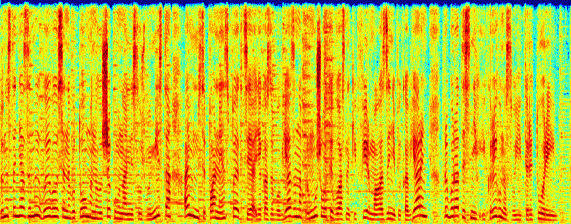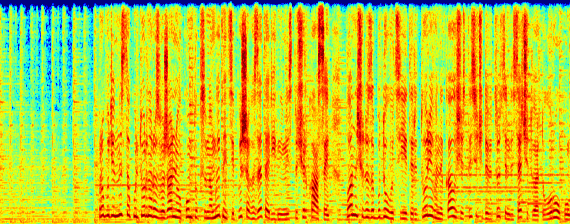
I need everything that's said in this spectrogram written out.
До настання зими виявилися не готовими не лише комунальні служби міста, а й муніципальна інспекція, яка зобов'язана примушувати власників фірм, магазинів і кав'ярень прибирати сніг і кригу на своїй території. Про будівництво культурно-розважального комплексу на митниці пише газета Рідне місто Черкаси. Плани щодо забудови цієї території виникали ще з 1974 року.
